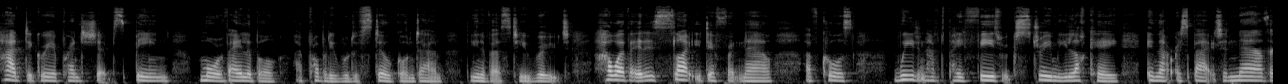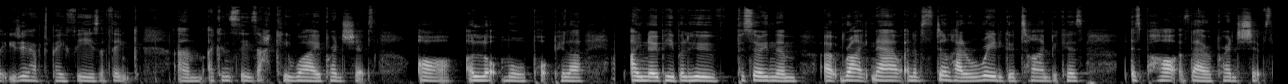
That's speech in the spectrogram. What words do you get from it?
had degree apprenticeships been more available, I probably would have still gone down the university route. However, it is slightly different now. Of course, we didn't have to pay fees. We're extremely lucky in that respect. And now that you do have to pay fees, I think um, I can see exactly why apprenticeships are a lot more popular. I know people who've pursuing them uh, right now and have still had a really good time because as part of their apprenticeships.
